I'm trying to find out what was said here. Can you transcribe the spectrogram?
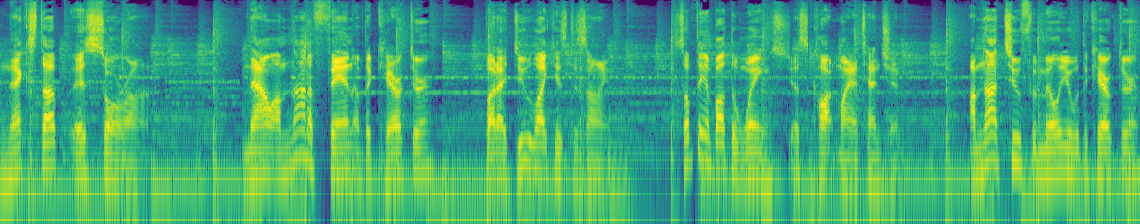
Next up is Sauron. Now, I'm not a fan of the character, but I do like his design. Something about the wings just caught my attention. I'm not too familiar with the character.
